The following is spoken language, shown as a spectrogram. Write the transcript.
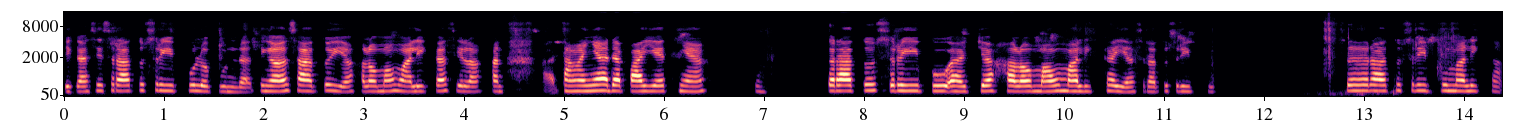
Dikasih 100 ribu loh bunda. Tinggal satu ya. Kalau mau Malika silahkan tangannya ada payetnya. 100 ribu aja. Kalau mau Malika ya 100 ribu 100 ribu Malika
